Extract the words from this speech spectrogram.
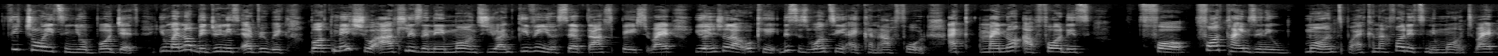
Feature it in your budget. You might not be doing it every week, but make sure at least in a month you are giving yourself that space, right? You ensure that okay, this is one thing I can afford. I might not afford it for four times in a month, but I can afford it in a month, right?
